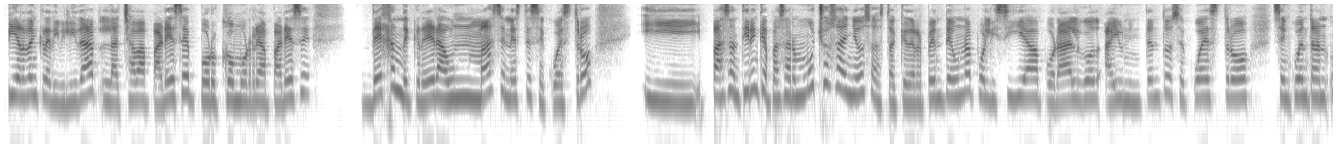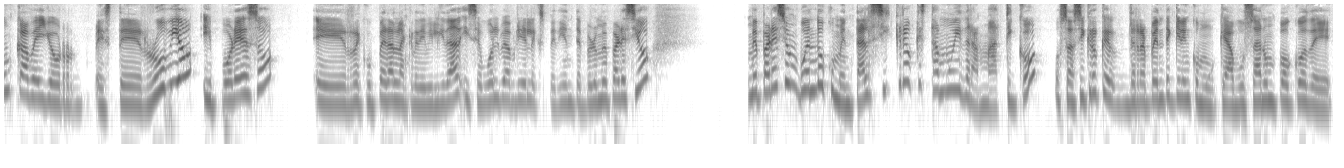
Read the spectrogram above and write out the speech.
pierden credibilidad. La chava aparece, por cómo reaparece, dejan de creer aún más en este secuestro y pasan, tienen que pasar muchos años hasta que de repente una policía por algo, hay un intento de secuestro, se encuentran un cabello este, rubio y por eso eh, recuperan la credibilidad y se vuelve a abrir el expediente. Pero me pareció me parece un buen documental. Sí creo que está muy dramático. O sea, sí creo que de repente quieren como que abusar un poco de,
